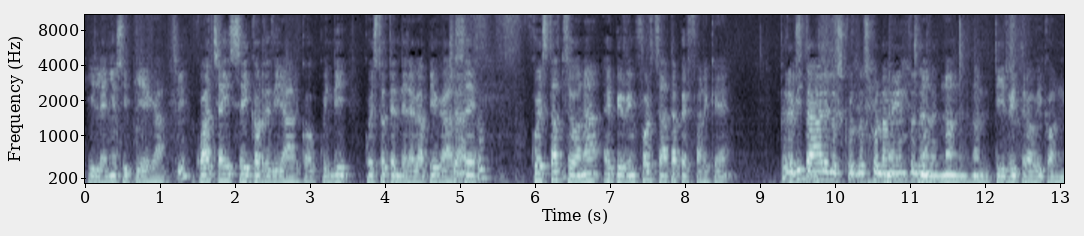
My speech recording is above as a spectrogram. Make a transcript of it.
il legno si piega, Sì. qua c'hai sei corde di arco, quindi questo tenderebbe a piegarsi. Certo. Questa zona è più rinforzata per fare che Per Questo- evitare lo, sco- lo scollamento no, del... non, non- non ti ritrovi con,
